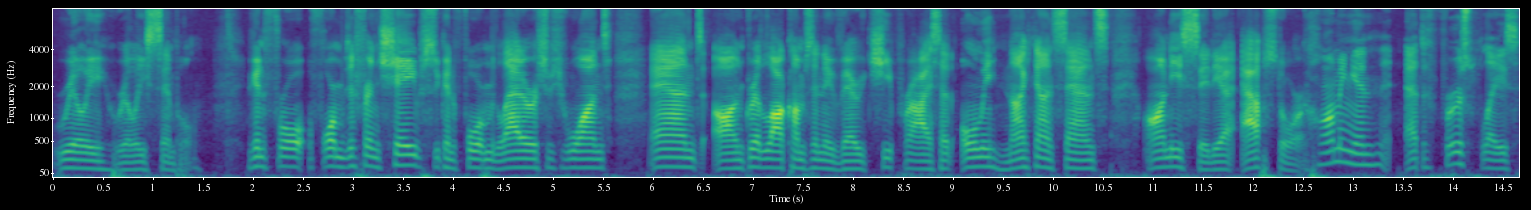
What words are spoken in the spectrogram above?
Really, really simple. You can for form different shapes, you can form ladders if you want, and um, Gridlock comes in a very cheap price at only 99 cents on the Cydia App Store. Coming in at the first place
